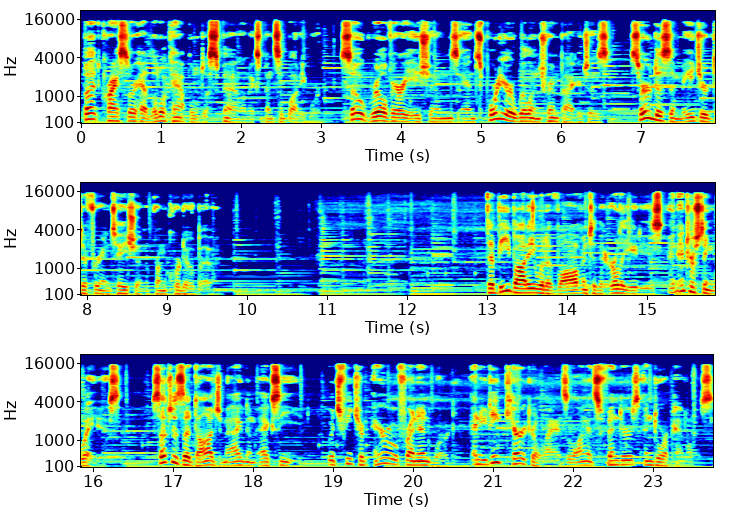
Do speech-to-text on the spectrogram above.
But Chrysler had little capital to spend on expensive bodywork, so grille variations and sportier wheel and trim packages served as a major differentiation from Cordoba. The B-body would evolve into the early 80s in interesting ways, such as the Dodge Magnum XE, which featured aero front end work and unique character lines along its fenders and door panels.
